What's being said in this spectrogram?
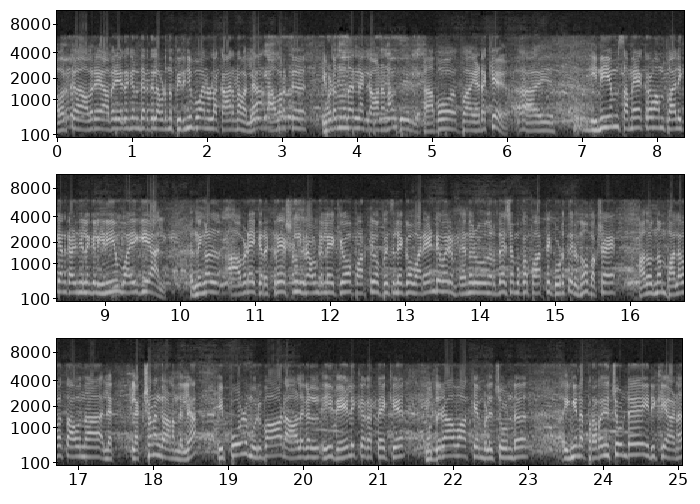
അവർക്ക് അവരെ അവരേതെങ്കിലും തരത്തിൽ അവിടുന്ന് പിരിഞ്ഞു പോകാനുള്ള കാരണമല്ല. അവർക്ക് ഇവിടെ നിന്ന് തന്നെ കാണണം. അപ്പോ ഇടയ്ക്ക് ഇനിയും സമയക്രമം പാലിക്കാൻ കഴിഞ്ഞില്ലെങ്കിൽ ഇനിയും വൈകിയാൽ നിങ്ങൾ അവിടേക്ക് റിക്രിയേഷണൽ ഗ്രൗണ്ടിലേക്കോ പാർട്ടി ഓഫീസിലേക്കോ വരേണ്ടി വരും എന്നൊരു നിർദ്ദേശമൊക്കെ പാർട്ടി കൊടുത്തിരുന്നു. പക്ഷേ അതൊന്നും ഫലവത്താവുന്ന ലക്ഷണം കാണുന്നില്ല. ഇപ്പോഴും ഒരുപാട് ആളുകൾ ഈ വേലിക്കകത്തേക്ക് മുദ്രാവാക്യം വിളിച്ചുകൊണ്ട് ഇങ്ങനെ പ്രവഹിച്ചുകൊണ്ടേ ഇരിക്കുകയാണ്.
